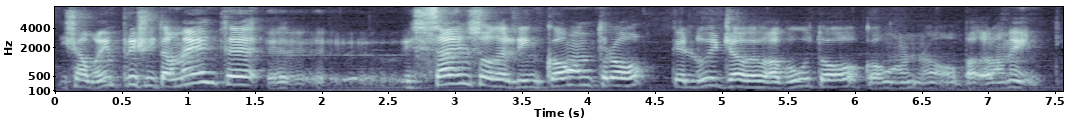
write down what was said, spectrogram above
diciamo implicitamente eh, il senso dell'incontro che lui già aveva avuto con Badalamenti.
